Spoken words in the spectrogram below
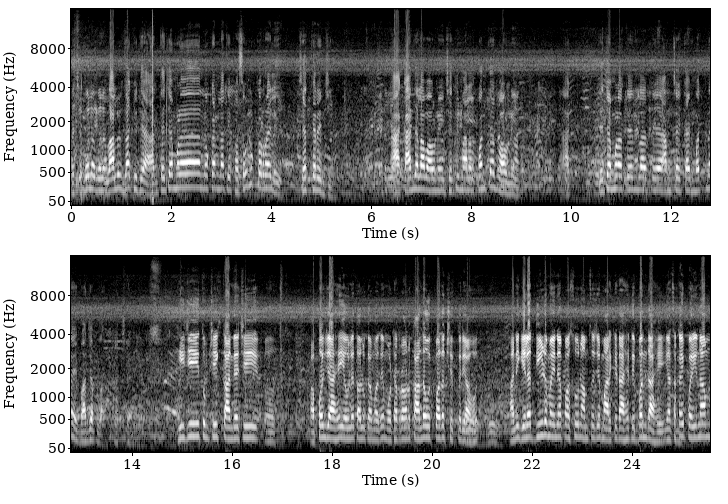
अच्छा बोला बोला. लालूच दाखवित्या. आणि त्याच्यामुळं लोकांना ते फसवणूक करू राहिले शेतकऱ्यांची. कांद्याला भाव नाही शेतीमालाला कोणत्याच भाव नाही. त्याच्यामुळं त्यांना ते आमचं काही मत नाही भाजपला. अच्छा. ही जी तुमची कांद्याची अ, आपण जे आहे येवल्या तालुक्यामध्ये मोठ्या प्रमाणात कांदा उत्पादक शेतकरी आहोत. आणि गेल्या दीड महिन्यापासून आमचं जे मार्केट आहे ते बंद आहे. याचा काही परिणाम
